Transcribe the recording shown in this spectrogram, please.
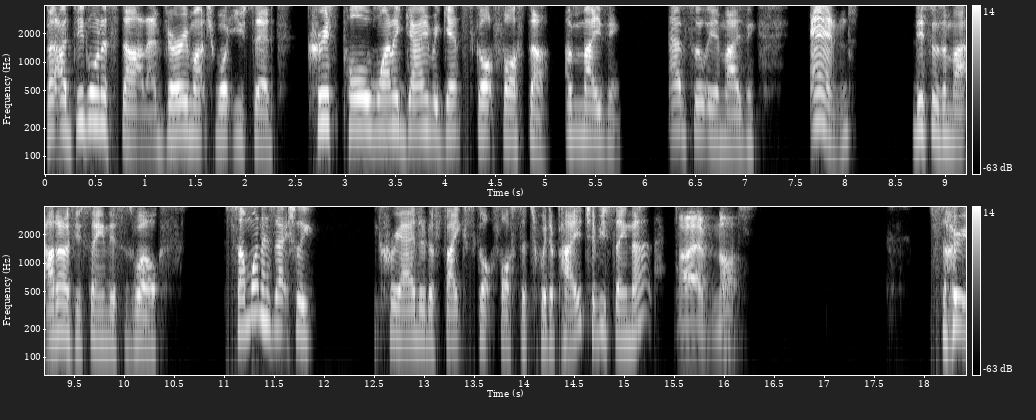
But I did want to start that very much what you said. Chris Paul won a game against Scott Foster. Amazing. Absolutely amazing. And this is amazing. I don't know if you've seen this as well. Someone has actually created a fake Scott Foster Twitter page. Have you seen that? I have not. So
